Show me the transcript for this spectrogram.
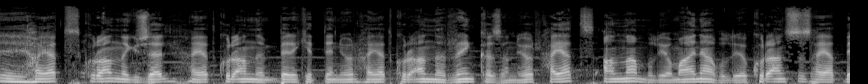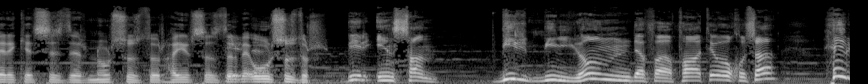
Ee, hayat Kur'an'la güzel, hayat Kur'an'la bereketleniyor, hayat Kur'an'la renk kazanıyor, hayat anlam buluyor, mana buluyor. Kur'ansız hayat bereketsizdir, nursuzdur, hayırsızdır Bir ve de- uğursuzdur. bir insan bir milyon defa Fatih okusa her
